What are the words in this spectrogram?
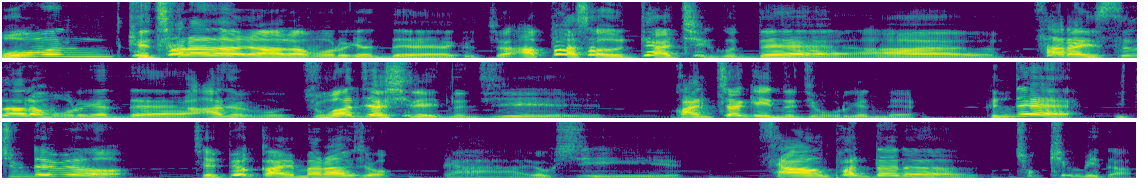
몸은 괜찮아나 모르겠네. 그쵸. 아파서 은퇴한 친구인데, 아 살아있으려나 모르겠네. 아주 뭐 중환자실에 있는지, 관짝에 있는지 모르겠네. 근데 이쯤 되면 재평가 할 만하죠. 야, 역시 상황 판단은 촉입니다.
